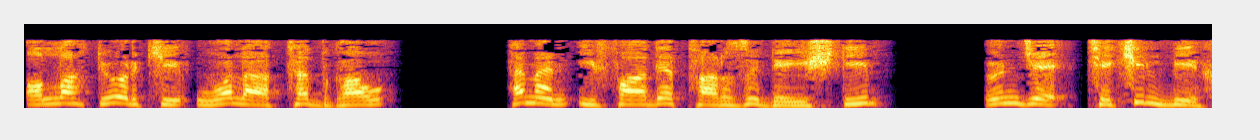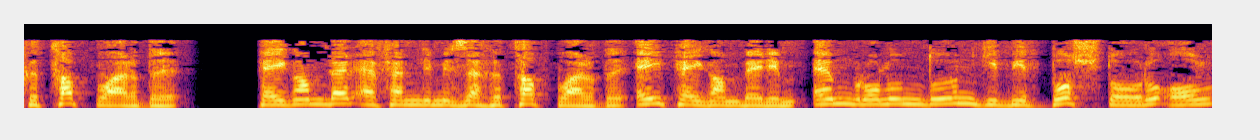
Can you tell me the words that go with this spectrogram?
Allah diyor ki وَلَا تَدْغَوْ Hemen ifade tarzı değişti. Önce tekil bir hitap vardı. Peygamber Efendimiz'e hitap vardı. Ey peygamberim emrolunduğun gibi dost doğru ol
